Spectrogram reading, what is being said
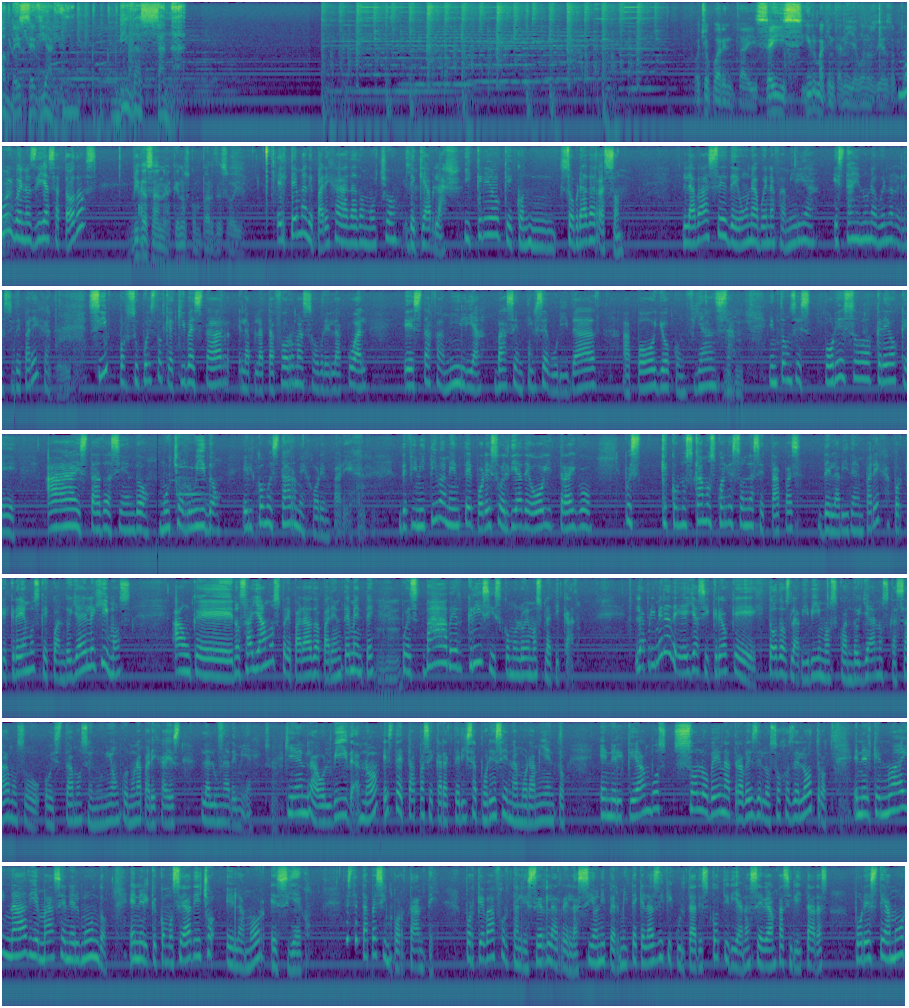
ABC Diario. Vida sana. ...8.46... Irma Quintanilla, buenos días, doctora. Muy buenos días a todos. Vida sana, ¿qué nos compartes hoy? El tema de pareja ha dado mucho de qué hablar y creo que con sobrada razón. La base de una buena familia está en una buena relación de pareja. Sí, por supuesto que aquí va a estar la plataforma sobre la cual esta familia va a sentir seguridad, apoyo, confianza. Entonces, por eso creo que ha estado haciendo mucho ruido el cómo estar mejor en pareja. Definitivamente, por eso el día de hoy traigo, pues, que conozcamos cuáles son las etapas de la vida en pareja, porque creemos que cuando ya elegimos, aunque nos hayamos preparado aparentemente, pues va a haber crisis como lo hemos platicado. La primera de ellas, y creo que todos la vivimos cuando ya nos casamos o, estamos en unión con una pareja, es la luna de miel. ¿Quién la olvida, no? Esta etapa se caracteriza por ese enamoramiento en el que ambos solo ven a través de los ojos del otro, en el que no hay nadie más en el mundo, en el que, como se ha dicho, el amor es ciego. Esta etapa es importante porque va a fortalecer la relación y permite que las dificultades cotidianas se vean facilitadas por este amor,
